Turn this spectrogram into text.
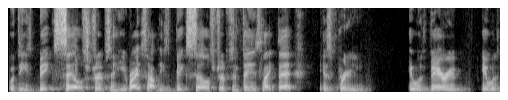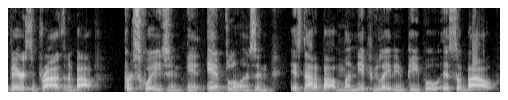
with these big sales scripts, and he writes out these big sales scripts and things like that. It's pretty. It was very. It was very surprising about persuasion and influence, and it's not about manipulating people. It's about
